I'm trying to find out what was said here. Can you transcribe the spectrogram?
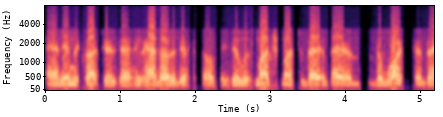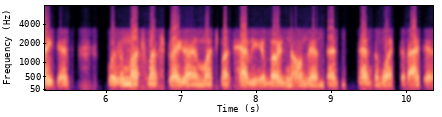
and in the crutches and who had other disabilities. It was much, much, they, the work that they did was much, much greater and much, much heavier burden on them than, than the work that I did.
